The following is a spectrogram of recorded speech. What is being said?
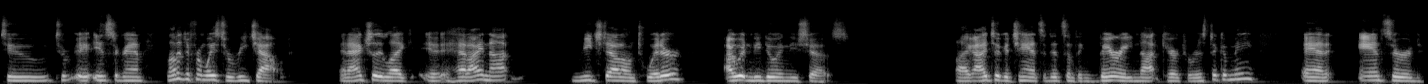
to to instagram a lot of different ways to reach out. And actually like eh, had i not reached out on twitter i wouldn't be doing these shows like I took a chance and did something very not characteristic of me and answered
